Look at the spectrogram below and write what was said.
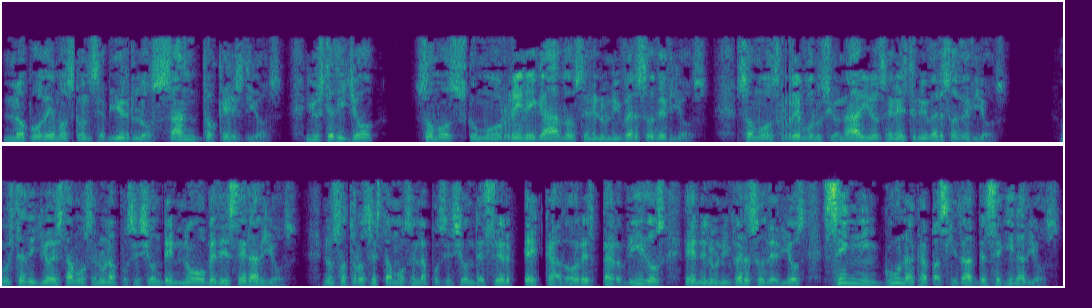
no podemos concebir lo santo que es Dios. Y usted y yo somos como renegados en el universo de Dios. Somos revolucionarios en este universo de Dios. Usted y yo estamos en una posición de no obedecer a Dios. Nosotros estamos en la posición de ser pecadores perdidos en el universo de Dios sin ninguna capacidad de seguir a Dios.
